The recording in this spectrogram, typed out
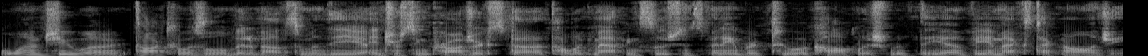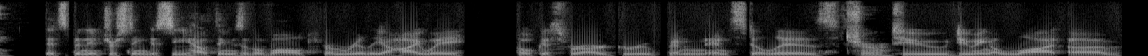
Why don't you uh, talk to us a little bit about some of the uh, interesting projects uh, Public Mapping Solutions has been able to accomplish with the uh, VMX technology? It's been interesting to see how things have evolved from really a highway focus for our group, and and still is, Sure. to doing a lot of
